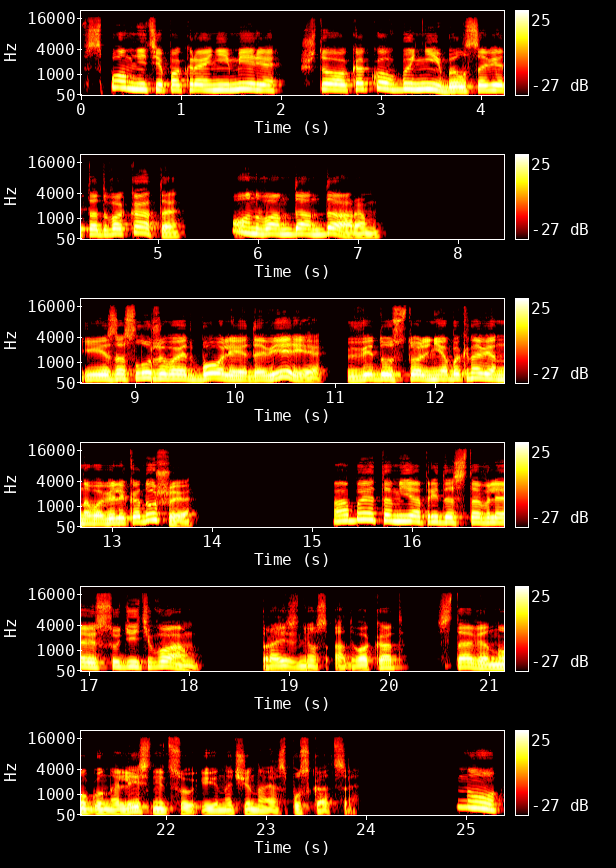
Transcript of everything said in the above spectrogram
Вспомните, по крайней мере, что каков бы ни был совет адвоката, он вам дан даром. И заслуживает более доверия ввиду столь необыкновенного великодушия? Об этом я предоставляю судить вам. – произнес адвокат, ставя ногу на лестницу и начиная спускаться. «Ну,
